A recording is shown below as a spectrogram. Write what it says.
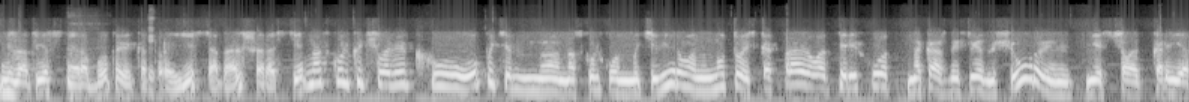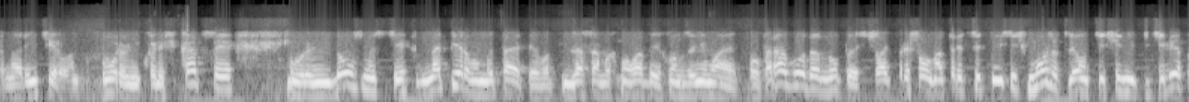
безответственной работы, которая есть, а дальше расти. Насколько человек опытен, насколько он мотивирован. Ну, то есть, как правило, переход на каждый следующий уровень, если человек карьерно ориентирован, уровень квалификации, уровень должности. На первом этапе, вот для самых молодых, он занимает полтора года. Ну, то есть, человек пришел на 30 тысяч, может ли он в течение пяти лет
